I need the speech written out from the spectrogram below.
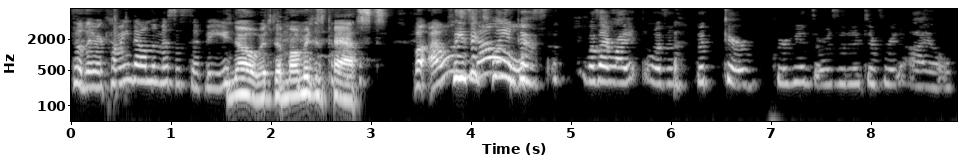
so they were coming down the Mississippi. No, but the moment has passed. But I want to know. Please to explain, because was I right? Was it the Car- Caribbeans or was it a different isle?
